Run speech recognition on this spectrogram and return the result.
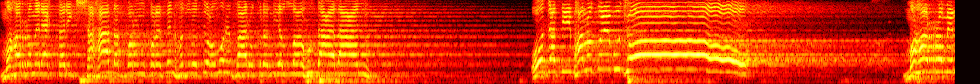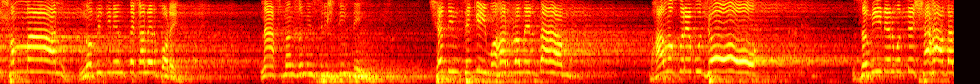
মহরমের এক তারিখ শাহাদাত বরণ করেছেন হজরত ওমর ফারুক তাআলা আন ও জাতি, ভালো করে বুঝো। মহরমের সম্মান নবীজির ইন্তেকালের পরে, না আসমান জমিন সৃষ্টির দিন, সেদিন থেকেই মহরমের দাম। ভালো করে বুঝো। জমিনের মধ্যে শাহাদাত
